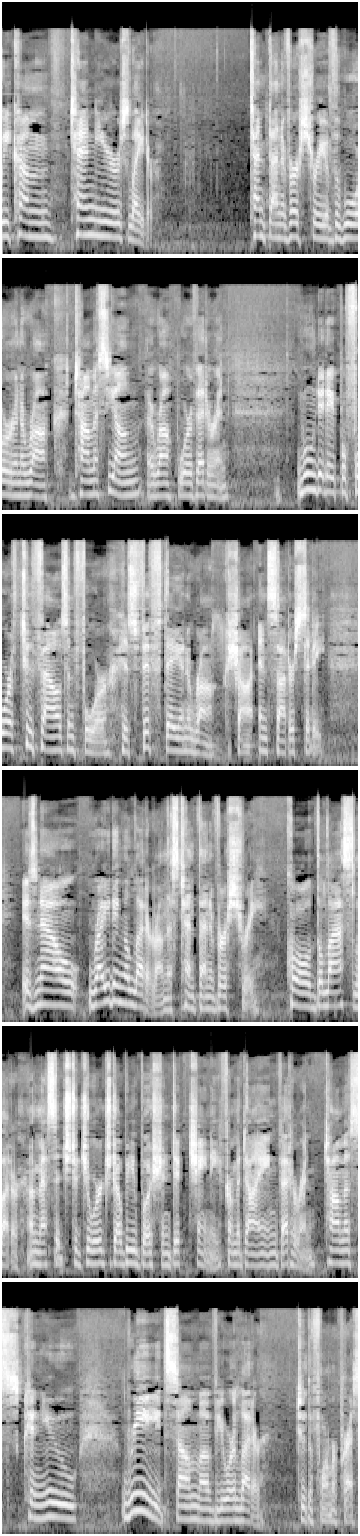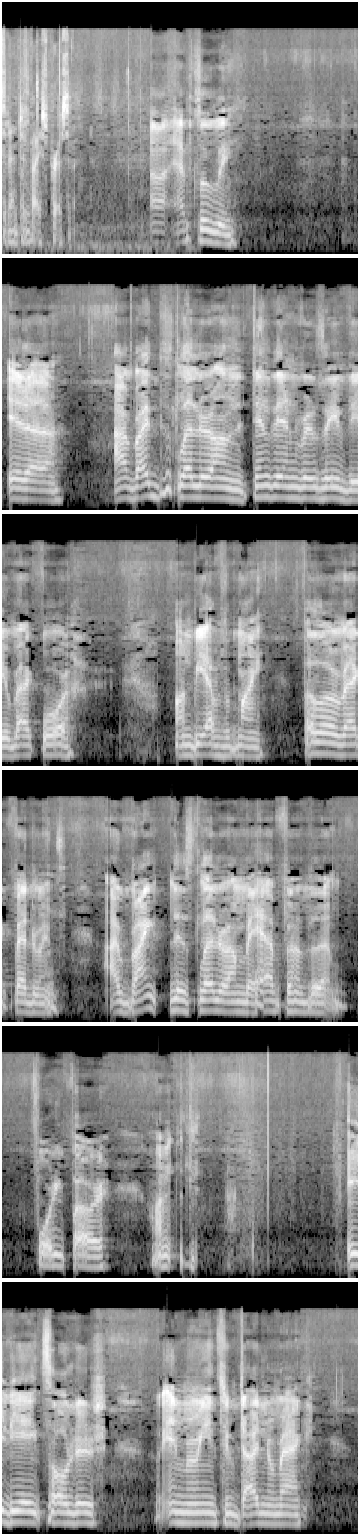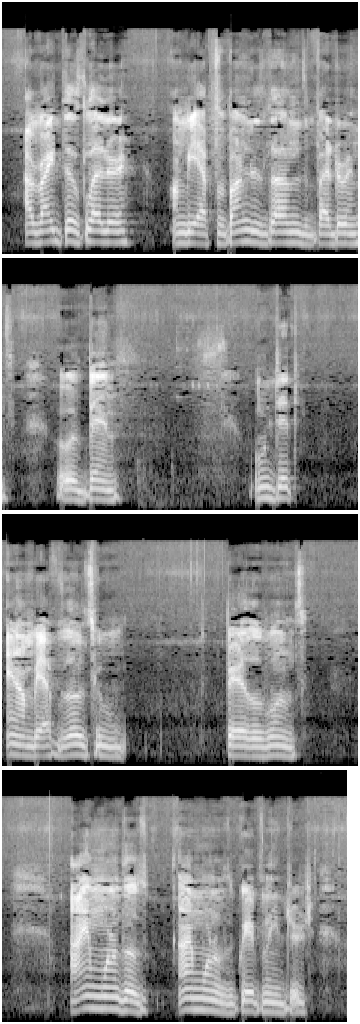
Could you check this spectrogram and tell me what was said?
We come 10 years later. 10th anniversary of the war in Iraq. Tomas Young, Iraq War veteran, wounded April 4th, 2004, his fifth day in Iraq, shot in Sadr City, is now writing a letter on this 10th anniversary called The Last Letter, a message to George W. Bush and Dick Cheney from a dying veteran. Tomas, can you read some of your letter to the former president and vice president? Uh, absolutely. It, uh, I write this letter on the 10th anniversary of the Iraq War on behalf of my fellow Iraq veterans. I write this letter on behalf of the 44 88 soldiers and Marines who died in Iraq. I write this letter on behalf of hundreds of thousands of veterans who have been wounded and on behalf of those who bear those wounds. I am one of those, I'm one of the gravely injured.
